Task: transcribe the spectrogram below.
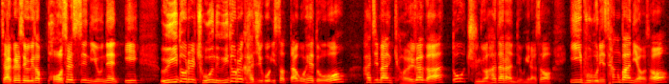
자, 그래서 여기서 벗을 쓴 이유는 이 의도를 좋은 의도를 가지고 있었다고 해도 하지만 결과가 또 중요하다라는 내용이라서 이 부분이 상반이어서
